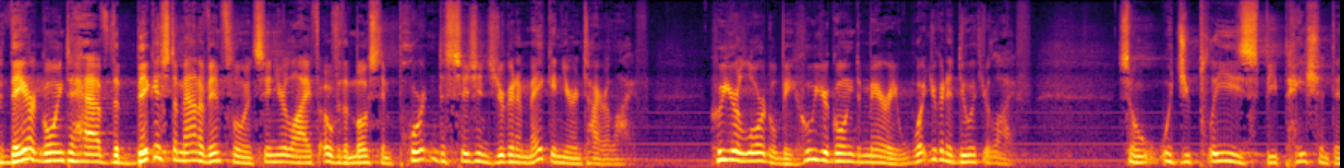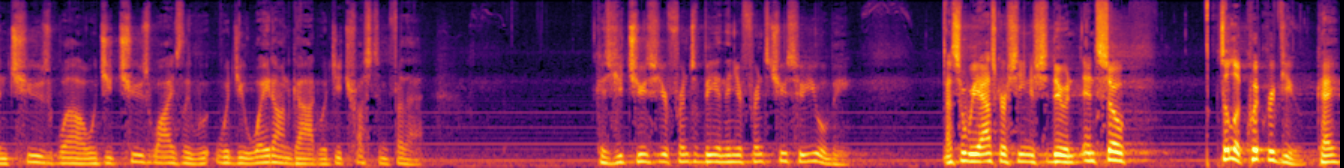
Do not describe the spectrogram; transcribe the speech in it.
they are going to have the biggest amount of influence in your life over the most important decisions you're going to make in your entire life. Who your Lord will be, who you're going to marry, what you're going to do with your life. So, would you please be patient and choose well? Would you choose wisely? Would you wait on God? Would you trust Him for that? because you choose who your friends will be, and then your friends choose who you will be. That's what we ask our seniors to do. And, and so, so look, quick review, okay?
